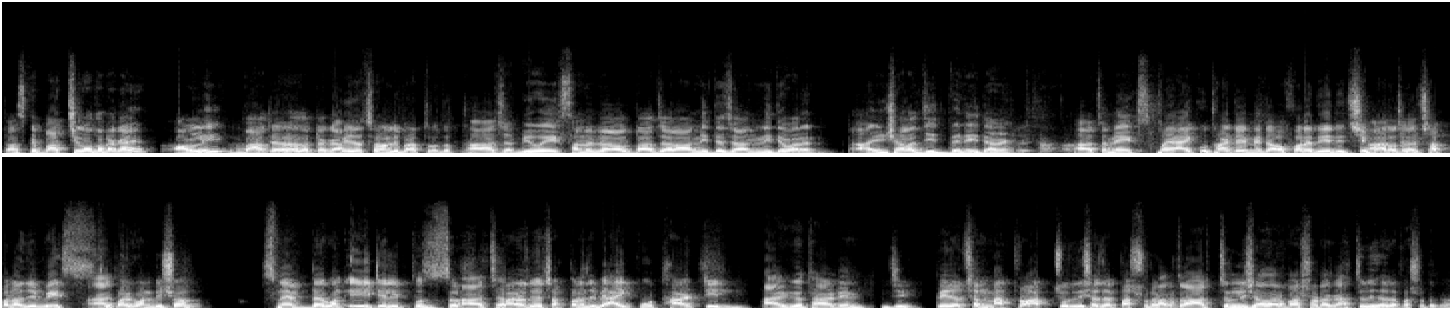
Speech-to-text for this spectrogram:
তো আজকে পাচ্ছি কত টাকায়? অনলি বাহাত্তর হাজার টাকা। পেয়ে যাচ্ছে অনলি বাহাত্তর হাজার টাকা। আচ্ছা ভিভো এক্স হান্ড্রেড আলটা যারা নিতে চান নিতে পারেন। ইনশাআল্লাহ জিতবেন এই দামে। আচ্ছা নেক্সট ভাই আইকু থার্টিন এটা অফারে দিয়ে দিচ্ছি বারো আচ্ছা, দুশো আচ্ছা। ছাপ্পান্ন GB super condition Snapdragon eight elite processor আচ্ছা, বারো দুশো ছাপ্পান্ন GB iQOO thirteen iQOO thirteen জি। পেয়ে যাচ্ছেন মাত্র আটচল্লিশ হাজার পাঁচশো টাকা। মাত্র আটচল্লিশ হাজার পাঁচশো টাকা। আটচল্লিশ হাজার পাঁচশো টাকা।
